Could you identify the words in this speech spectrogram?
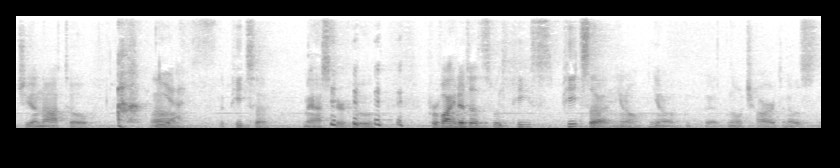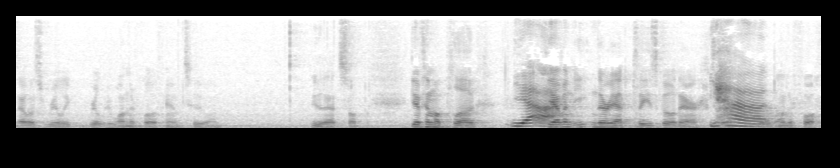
Giannotto, um, yes. the pizza master who provided us with piece, pizza, you know, you know, at no charge, and that was that was really really wonderful of him too. Um, do that. So give him a plug. Yeah. If you haven't eaten there yet, please go there. Yeah. They're, they're wonderful.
